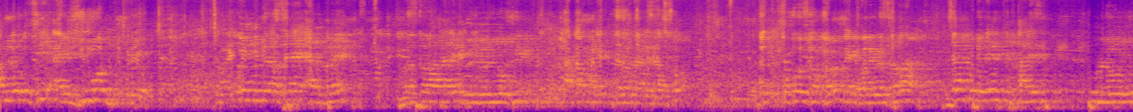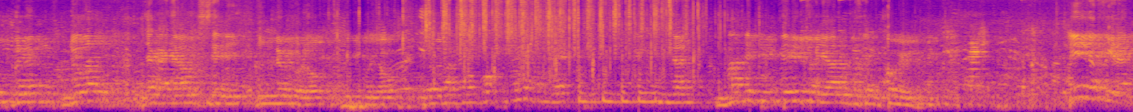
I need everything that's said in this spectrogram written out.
am na aussi ay jumeaux bi ci réew mi université Elbré recevoir na leen ñu doon ñëw fii ak am nañu décentralisation dëkk proposition boobu mais dafa leen recevoir jàppale leen ci xaalis pour loolu gën a ñëwal njaga ñaaw ci seen i ñu lëkkaloo bi ñu ñëw loolu daal sama bopp bi nga xam ne ñu naan marketing territorial bu seen commune lii def fii nag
